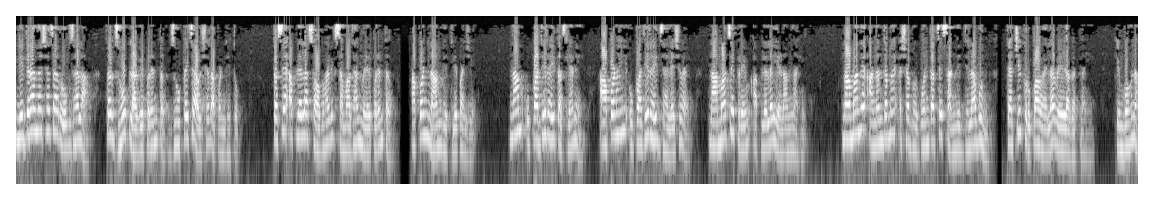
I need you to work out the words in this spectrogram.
निद्रानाशाचा रोग झाला तर झोप लागेपर्यंत झोपेचे औषध आपण घेतो. तसे आपल्याला स्वाभाविक समाधान मिळेपर्यंत आपण नाम घेतले पाहिजे. नाम उपाधिरहित असल्याने आपणही उपाधिरहित झाल्याशिवाय नामाचे प्रेम आपल्याला येणार नाही. नामाने आनंदमय अशा भगवंताचे सान्निध्य लाभून त्याची कृपा व्हायला वेळ लागत नाही. किंबहुना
